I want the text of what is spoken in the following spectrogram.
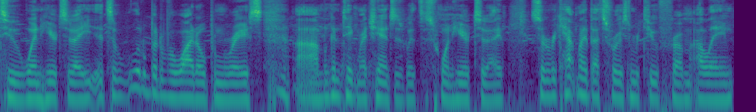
to win here today. It's a little bit of a wide open race. Um, I'm going to take my chances with this one here today. So to recap my bets for race number two from Al Ain.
